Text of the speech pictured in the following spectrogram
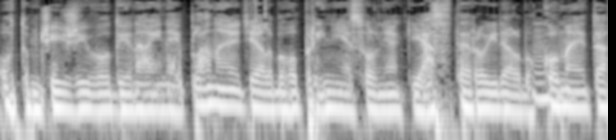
o tom, či život je na inej planéte, alebo ho priniesol nejaký asteroid, alebo mm. kométa,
